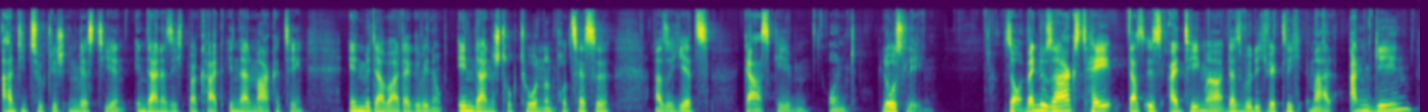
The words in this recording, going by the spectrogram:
antizyklisch investieren in deine Sichtbarkeit, in dein Marketing, in Mitarbeitergewinnung, in deine Strukturen und Prozesse. Also jetzt Gas geben und loslegen. So, wenn du sagst, hey, das ist ein Thema, das würde ich wirklich mal angehen.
